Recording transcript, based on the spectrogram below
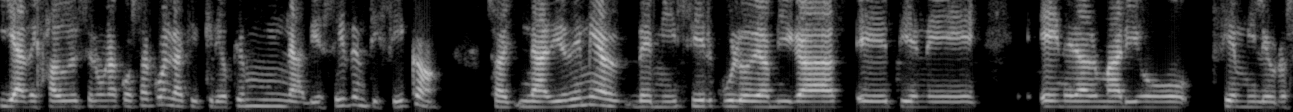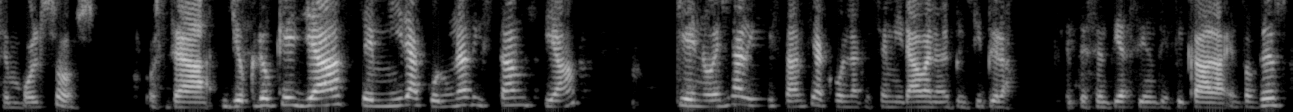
y ha dejado de ser una cosa con la que creo que nadie se identifica. O sea, nadie de mi, de mi círculo de amigas eh, tiene en el armario 100.000 euros en bolsos. O sea, yo creo que ya se mira con una distancia que no es la distancia con la que se miraban al principio las que te sentías identificada. Entonces,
